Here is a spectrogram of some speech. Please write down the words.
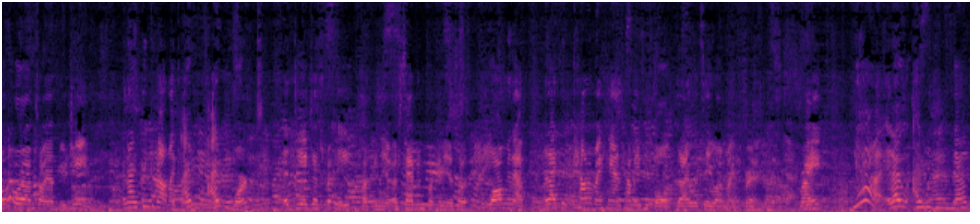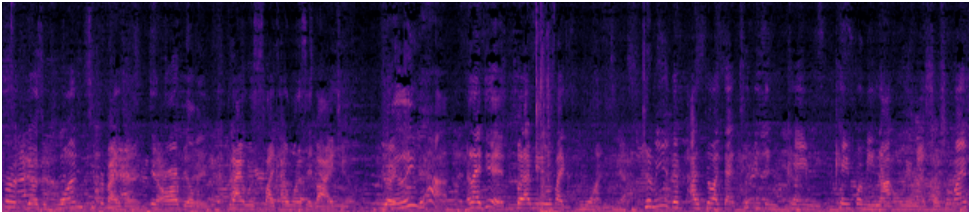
or, or I'm sorry, of Eugene. And I think about like I've, I've worked at DHS for eight fucking years or seven fucking years, so long enough, and I could count on my hands how many people that I would say are my friends, right? Yeah, and I, I would never. There was one supervisor in our building that I was like, I want to say bye to. Really? Yeah, and I did, but I mean, it was like one. To me, that I feel like that clicking thing came came for me not only in my social life,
